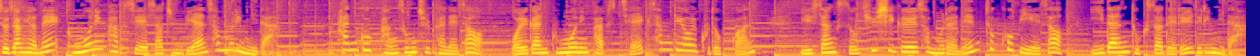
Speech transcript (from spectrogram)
조정현의 Good Morning Pops에서 준비한 선물입니다. 한국 방송 출판에서 월간 Good Morning Pops 책 3개월 구독권, 일상 속 휴식을 선물하는 투코비에서 2단 독서대를 드립니다.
